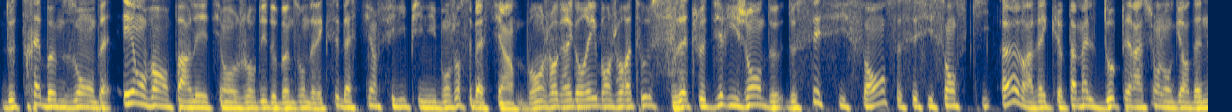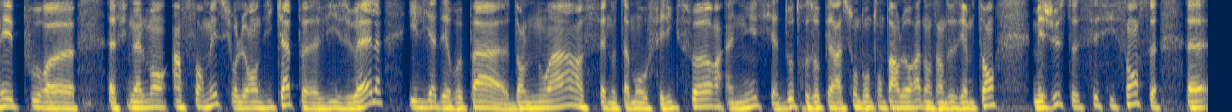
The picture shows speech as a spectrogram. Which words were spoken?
de très bonnes ondes. Et on va en parler, tiens, aujourd'hui de bonnes ondes avec Sébastien Filippini. Bonjour Sébastien. Bonjour Grégory, bonjour à tous. Vous êtes le dirigeant de, de C600, C600 qui œuvre avec pas mal d'opérations à longueur d'année pour euh, finalement informer sur le handicap euh, visuel. Il y a des repas dans le noir, faits notamment au Félix Fort, à Nice. Il y a d'autres opérations dont on parlera dans un deuxième temps. Mais juste, ces six sens, euh,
